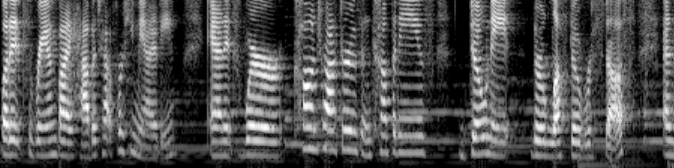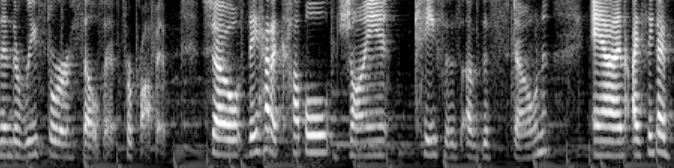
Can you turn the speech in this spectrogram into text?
but it's ran by Habitat for Humanity and it's where contractors and companies donate their leftover stuff and then the restore sells it for profit. So they had a couple giant cases of this stone and I think I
